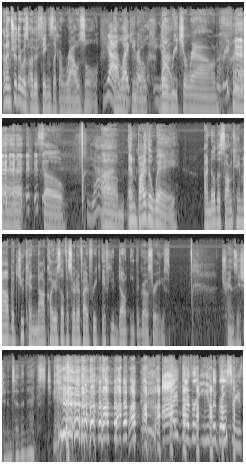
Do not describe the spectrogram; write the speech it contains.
And I'm sure there was other things like arousal. Yeah, and like you her- know yeah. the reach around. The so, Yeah. um, and by the way, I know the song came out, but you cannot call yourself a certified freak if you don't eat the groceries. Transition into the next. I've never eaten the groceries.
